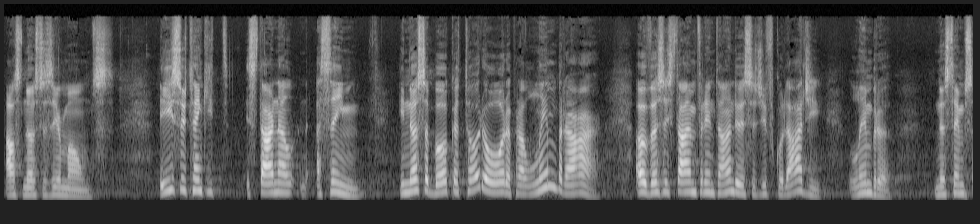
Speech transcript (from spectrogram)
aos nossos irmãos. Isso tem que estar na, assim em nossa boca toda hora para lembrar. Oh, você está enfrentando essa dificuldade? Lembra, nós temos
